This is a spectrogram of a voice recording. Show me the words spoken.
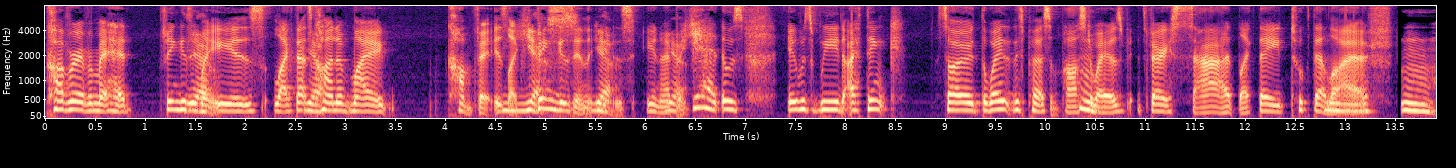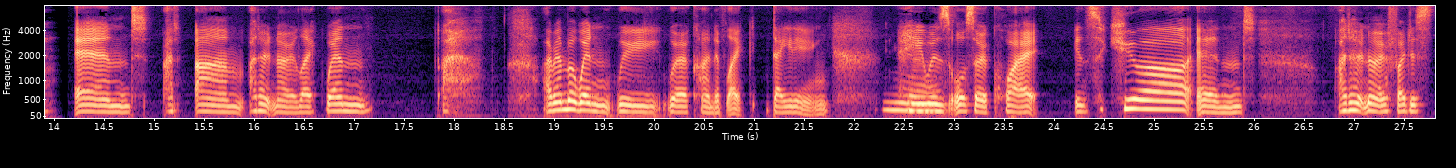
cover over my head, fingers in my ears. Like that's Yeah. kind of my comfort is like Yes. fingers in the Yeah. ears, you know. Yeah. But yeah, it was it was weird. I think so. The way that this person passed Hmm. away was it's very sad. Like they took their life, Hmm. and I um I don't know. Like when I remember when we were kind of like dating, he was also quite insecure, and I don't know if I just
